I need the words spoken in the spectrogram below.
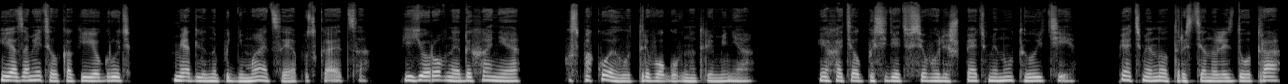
Я заметил, как ее грудь медленно поднимается и опускается. Ее ровное дыхание успокоило тревогу внутри меня. Я хотел посидеть всего лишь пять минут и уйти. Пять минут растянулись до утра,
